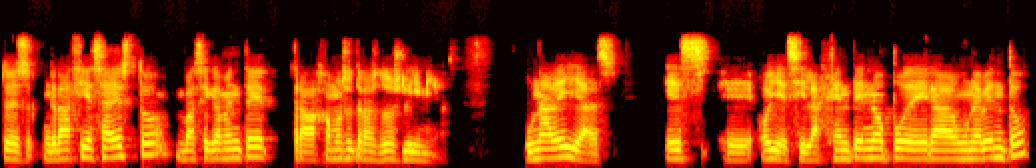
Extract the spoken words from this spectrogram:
Entonces, gracias a esto, básicamente trabajamos otras dos líneas. Una de ellas es, eh, oye, si la gente no puede ir a un evento,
